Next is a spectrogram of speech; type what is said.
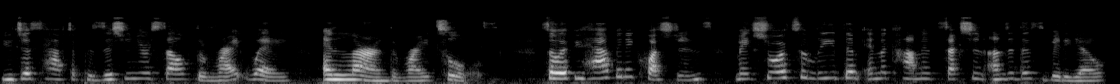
You just have to position yourself the right way and learn the right tools. So if you have any questions, make sure to leave them in the comments section under this video.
